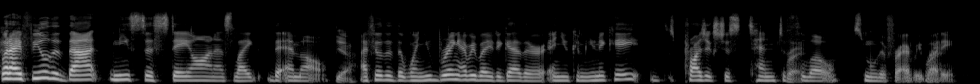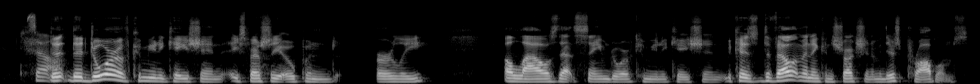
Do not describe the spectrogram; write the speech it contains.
But I feel that that needs to stay on as like the mo. Yeah. I feel that, that when you bring everybody together and you communicate, projects just tend to Right. flow smoother for everybody. So the the door of communication, especially opened early, allows that same door of communication because development and construction. I mean, there's problems.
